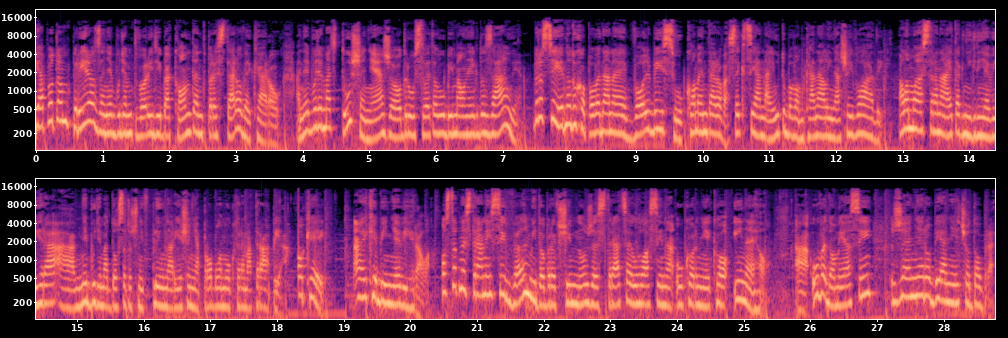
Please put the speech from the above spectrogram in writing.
Ja potom prirodzene budem tvoriť iba content pre starovekárov a nebudem mať tušenia, že o druhú svetovú by mal niekto záujem. Proste jednoducho povedané, voľby sú komentárová sekcia na YouTube kanáli našej vlády. Ale moja strana aj tak nikdy nevyhrá a nebude mať dostatočný vplyv na riešenia problémov, ktoré ma trápia. OK, aj keby nevyhrala. Ostatné strany si veľmi dobre všimnú, že strácajú hlasy na úkor niekoho iného a uvedomia si, že nerobia niečo dobré.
